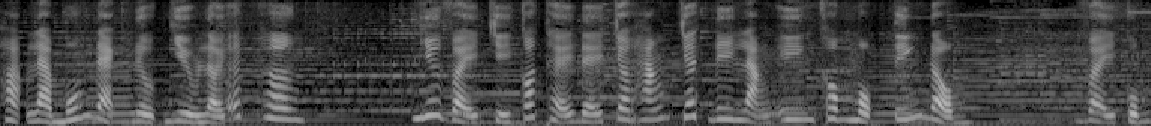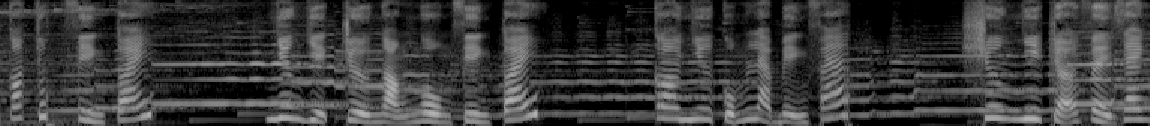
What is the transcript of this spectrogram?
Hoặc là muốn đạt được nhiều lợi ích hơn. Như vậy chỉ có thể để cho hắn chết đi lặng yên không một tiếng động. Vậy cũng có chút phiền toái. Nhưng diệt trừ ngọn nguồn phiền toái, Coi như cũng là biện pháp. Sương Nhi trở về gian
